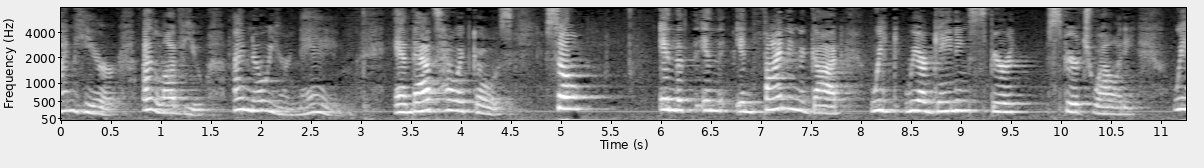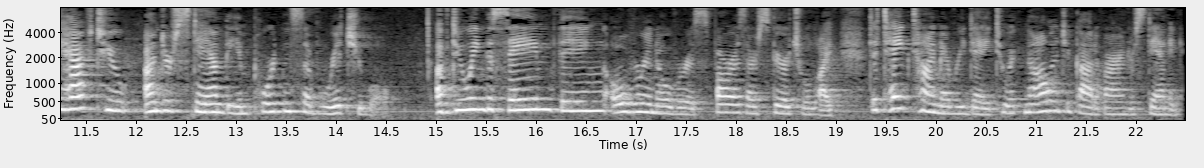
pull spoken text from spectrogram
I'm here, I love you, I know your name. And that's how it goes. So, in, the, in, in finding a God, we, we are gaining spirit, spirituality. We have to understand the importance of ritual of doing the same thing over and over as far as our spiritual life. To take time every day to acknowledge a God of our understanding.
